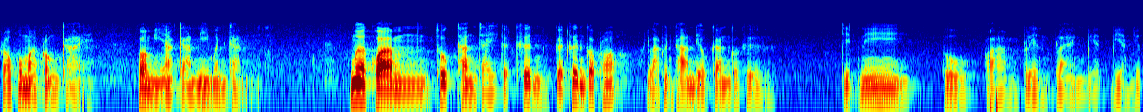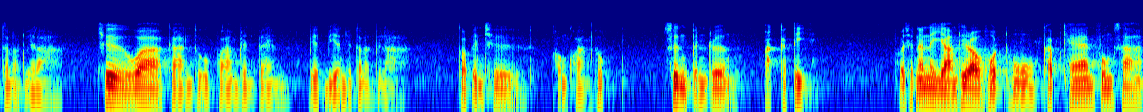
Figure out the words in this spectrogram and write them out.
เราผู้มากรองกาย ก็มีอาการนี้เหมือนกัน เมื่อความทุกข์ทางใจเกิดขึ้น เกิดขึ้นก็เพราะหลักพื้นฐานเดียวกันก็คือ จิตนี้ ถูกความเปลี่ยนแปลงเบียดเบียนอยู่ตลอดเวลา ชื่อว่าการถูกความเปลี่ยนแปลงเบียดเบียนอยู่ตลอดเวลา ก็เป็นชื่อของความทุกข์ซึ่งเป็นเรื่องปกติ เพราะฉะนั้นในยามที่เราหดหู่ขับแค้นฟุ้งซ่าน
